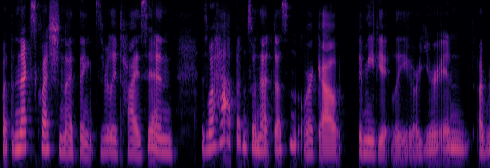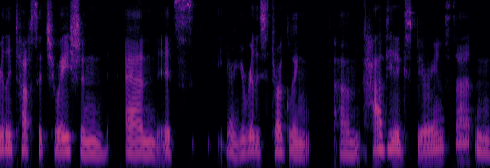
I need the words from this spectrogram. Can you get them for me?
but the next question I think really ties in is what happens when that doesn't work out immediately, or you're in a really tough situation and it's you know you're really struggling um, have you experienced that and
